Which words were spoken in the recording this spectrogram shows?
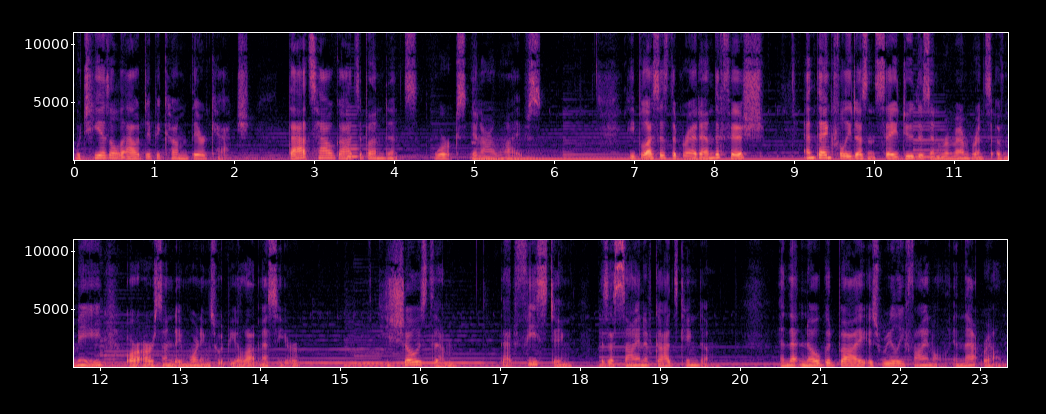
which he has allowed to become their catch. That's how God's abundance works in our lives. He blesses the bread and the fish, and thankfully doesn't say, Do this in remembrance of me, or our Sunday mornings would be a lot messier. He shows them that feasting is a sign of God's kingdom, and that no goodbye is really final in that realm.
